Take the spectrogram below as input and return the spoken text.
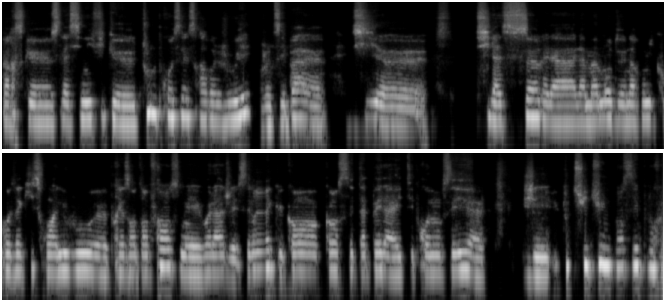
parce que cela signifie que tout le procès sera rejoué. Je ne sais pas euh, si, euh, si la sœur et la, la, maman de Narumi Kurosaki seront à nouveau euh, présentes en France, mais voilà, c'est vrai que quand, quand cet appel a été prononcé, j'ai tout de suite eu une pensée pour,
